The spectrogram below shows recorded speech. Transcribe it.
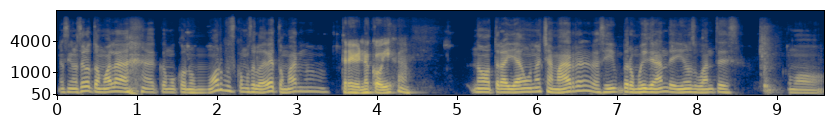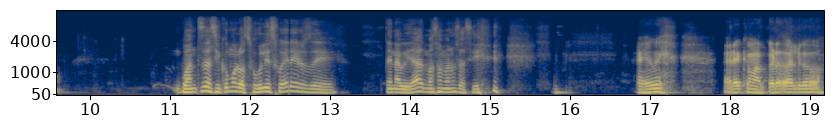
el señor se lo tomó a la, como con humor, pues como se lo debe tomar, ¿no? trae una cobija. No, traía una chamarra así, pero muy grande y unos guantes como guantes así como los ugly sweaters de, de Navidad, más o menos así. Ay, güey. Ahora que me acuerdo algo.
